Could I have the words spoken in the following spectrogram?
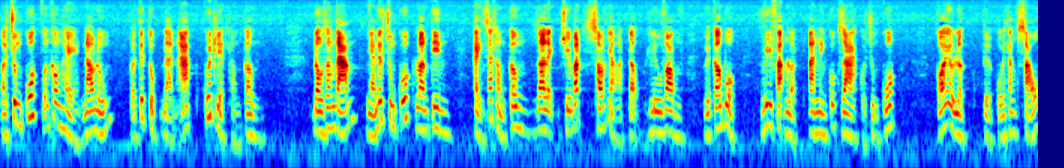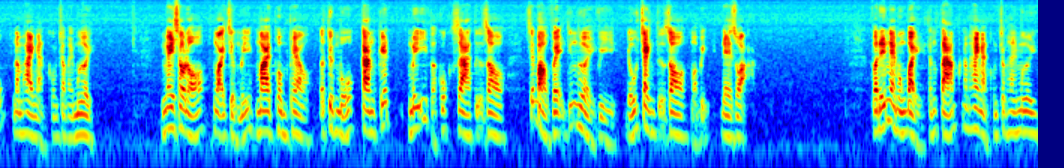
Và Trung Quốc vẫn không hề nao núng và tiếp tục đàn áp quyết liệt Hồng Kông. Đầu tháng 8, nhà nước Trung Quốc loan tin cảnh sát Hồng Kông ra lệnh truy bắt 6 nhà hoạt động lưu vong với cáo buộc vi phạm luật an ninh quốc gia của Trung Quốc, có hiệu lực từ cuối tháng 6 năm 2020. Ngay sau đó, Ngoại trưởng Mỹ Mike Pompeo đã tuyên bố cam kết Mỹ và quốc gia tự do sẽ bảo vệ những người vì đấu tranh tự do mà bị đe dọa. Và đến ngày 7 tháng 8 năm 2020,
